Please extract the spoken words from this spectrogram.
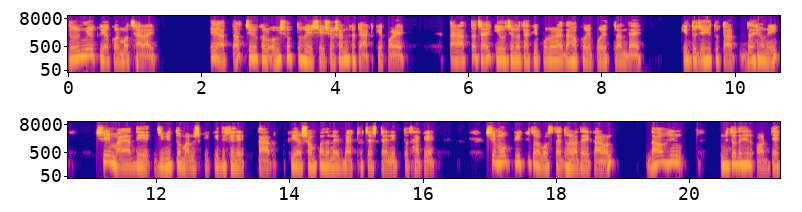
ধর্মীয় ক্রিয়াকর্ম ছাড়াই। এই আত্মা চিরকাল অভিশপ্ত হয়ে সেই শ্মশান ঘাটে আটকে পড়ে। তার আত্মা চায় কেউ যেন তাকে পুনরায় দাহ করে পরিত্রাণ দেয়। কিন্তু যেহেতু তার দেহ নেই, সেই মায়া দিয়ে জীবিত মানুষকে কেঁদে ফেলে তার ক্রিয়া সম্পাদনের ব্যর্থ চেষ্টায় লিপ্ত থাকে। সে মুখ বিকৃত অবস্থায় ধরা দেয়, কারণ দাহহীন মৃতদেহের অর্ধেক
